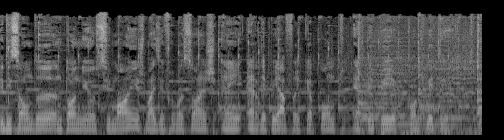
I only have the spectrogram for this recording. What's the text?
Edição de António Simões. Mais informações em rdpafrica.rtp.pt.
